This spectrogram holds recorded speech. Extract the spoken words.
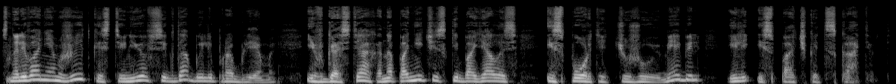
С наливанием жидкости у нее всегда были проблемы, и в гостях она панически боялась испортить чужую мебель или испачкать скатерть.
